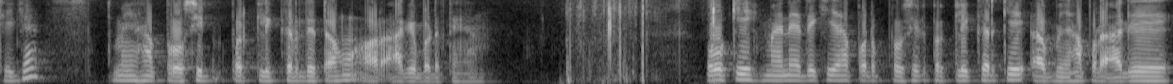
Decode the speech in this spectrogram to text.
ठीक है? तो मैं यहाँ प्रोसीड पर क्लिक कर देता हूँ और आगे बढ़ते हैं। ओके, मैंने देखिए यहाँ पर प्रोसीड पर क्लिक करके अब यहाँ पर आगे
